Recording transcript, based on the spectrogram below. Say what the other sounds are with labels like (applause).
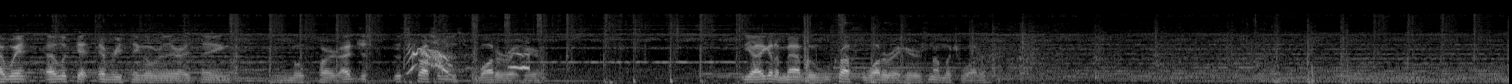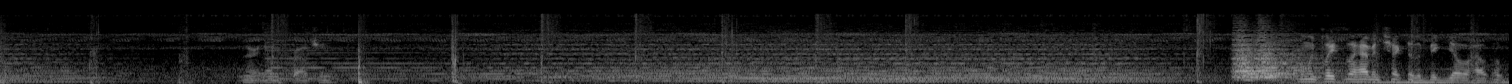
I went, I looked at everything over there, I think, for the most part. I just, let's cross over this water right here. Yeah, I got a map, but we'll cross the water right here. There's not much water. Places I haven't checked are the big yellow house. Oh,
